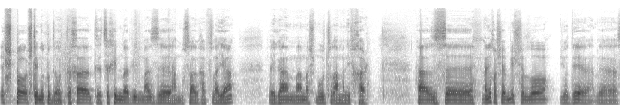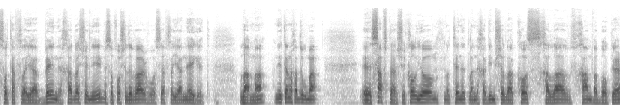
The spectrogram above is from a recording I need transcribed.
יש פה שתי נקודות. אחד, צריכים להבין מה זה המושג אפליה, וגם מה המשמעות של העם הנבחר. אז אה, אני חושב, מי שלא יודע לעשות אפליה בין אחד לשני, בסופו של דבר הוא עושה אפליה נגד. למה? אני אתן לך דוגמה. אה, סבתא שכל יום נותנת לנכדים שלה כוס חלב חם בבוקר,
